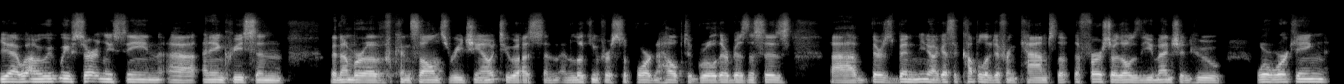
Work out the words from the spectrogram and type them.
yeah well, we, have certainly seen uh, an increase in the number of consultants reaching out to us and, and looking for support and help to grow their businesses uh, there's been you know i guess a couple of different camps the, the first are those that you mentioned who were working,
